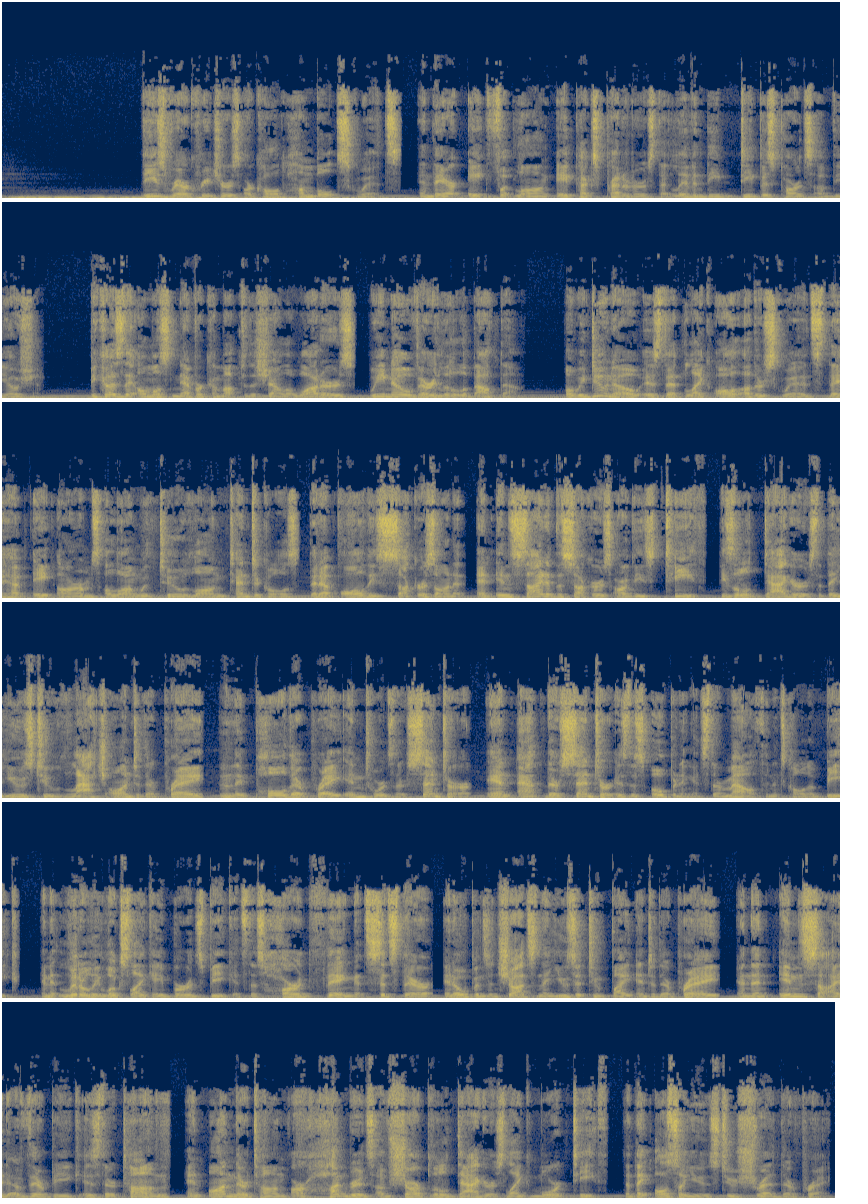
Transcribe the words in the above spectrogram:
These rare creatures are called Humboldt squids, and they are 8 foot long apex predators that live in the deepest parts of the ocean. Because they almost never come up to the shallow waters, we know very little about them. What we do know is that, like all other squids, they have eight arms along with two long tentacles that have all these suckers on it, and inside of the suckers are these teeth, these little daggers that they use to latch onto their prey, and then they pull their prey in towards their center, and at their center is this opening, it's their mouth, and it's called a beak and it literally looks like a bird's beak. It's this hard thing that sits there and opens and shuts, and they use it to bite into their prey. And then inside of their beak is their tongue, and on their tongue are hundreds of sharp little daggers like more teeth that they also use to shred their prey.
